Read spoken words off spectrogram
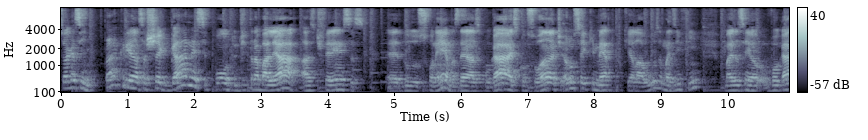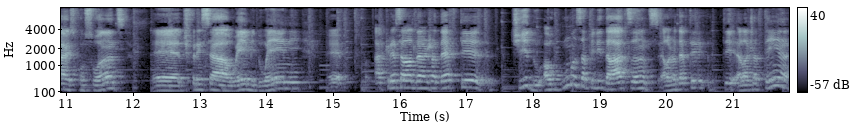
Só que assim, para a criança chegar nesse ponto de trabalhar as diferenças é, dos fonemas, né, as vogais, consoantes, eu não sei que método que ela usa, mas enfim, mas assim, vogais, consoantes, é, diferenciar o M do N, é, a criança ela já deve ter tido algumas habilidades antes. Ela já deve ter, ter ela já tenha,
